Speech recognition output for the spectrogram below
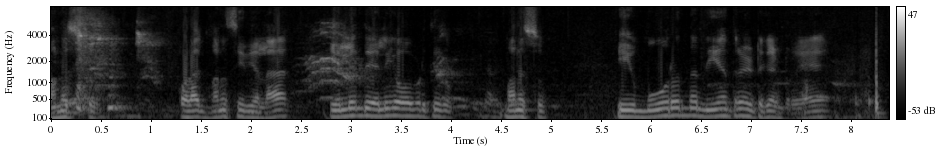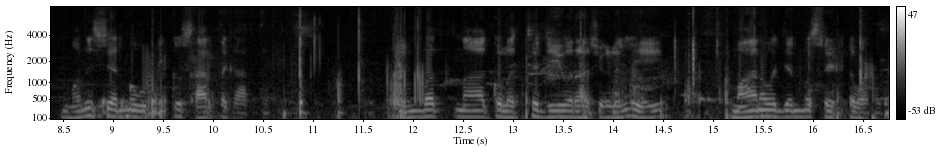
ಮನಸ್ಸು. ಒಳಗೆ ಮನಸ್ಸಿದೆಯಲ್ಲ ಎಲ್ಲಿಂದ ಎಲ್ಲಿಗೆ ಹೋಗ್ಬಿಡ್ತಿದ್ರು ಮನಸ್ಸು. ಈ ಮೂರನ್ನ ನಿಯಂತ್ರಣ ಇಟ್ಕೊಂಡ್ರೆ ಮನುಷ್ಯ ಜನ್ಮ ಹುಟ್ಟಿಕ್ಕೂ ಸಾರ್ಥಕ ಆಗ್ತದೆ. ಎಂಬತ್ನಾಲ್ಕು ಲಕ್ಷ ಜೀವರಾಶಿಗಳಲ್ಲಿ ಮಾನವ ಜನ್ಮ ಶ್ರೇಷ್ಠವಾದದ್ದು.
